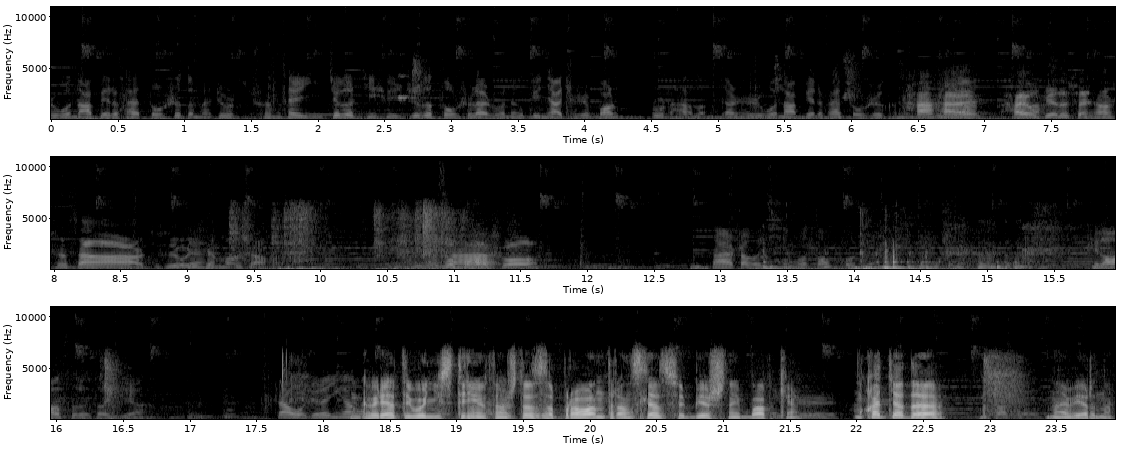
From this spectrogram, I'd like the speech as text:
如果拿别的牌走势怎么样，就是纯粹以这个继续以这个走势来说，那个兵甲确实帮助他了。但是如果拿别的牌走势可能他还就不一样还有对吧别的选项是三二二，就是有一些梦想，比如不过不说三二好说了。三二找个星火早破哥，疲劳死了都已经。这样我觉得应该会 Говорят, 帮 его 助 не 他 стримят, 但 потому что за права на трансляцию бешеные бабки. 是 Ну, хотя да, 大头 наверное.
